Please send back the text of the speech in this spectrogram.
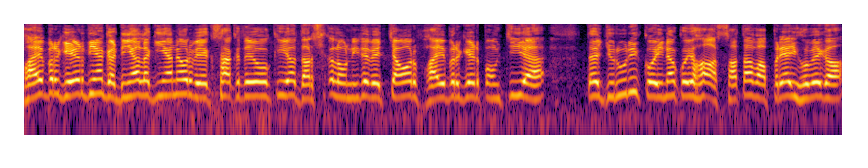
ਫਾਇਰ ਬ੍ਰਿਗੇਡ ਦੀਆਂ ਗੱਡੀਆਂ ਲੱਗੀਆਂ ਨੇ ਔਰ ਵੇਖ ਸਕਦੇ ਹੋ ਕਿ ਆਦਰਸ਼ ਕਲੋਨੀ ਦੇ ਵਿੱਚ ਆ ਔਰ ਫਾਇਰ ਬ੍ਰਿਗੇਡ ਪਹੁੰਚੀ ਆ ਤੇ ਜ਼ਰੂਰੀ ਕੋਈ ਨਾ ਕੋਈ ਹਾਦਸਾ ਤਾਂ ਵਾਪਰਿਆ ਹੀ ਹੋਵੇਗਾ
